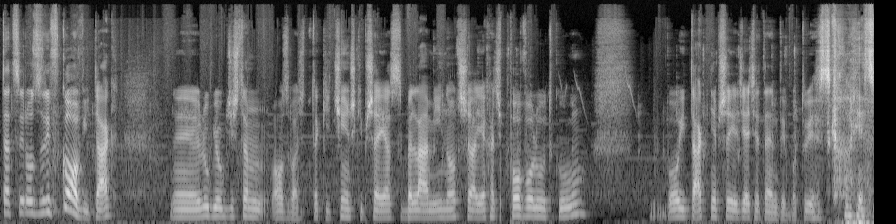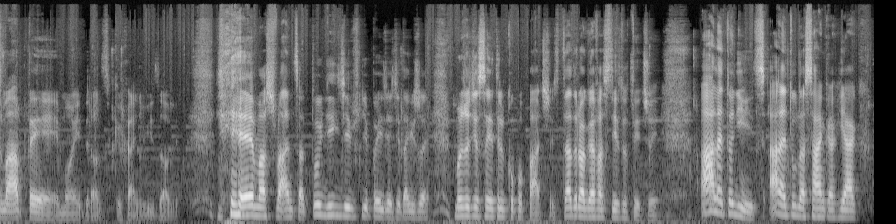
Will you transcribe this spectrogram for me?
tacy rozrywkowi, tak? Yy, lubią gdzieś tam, o zobacz, taki ciężki przejazd z belami, no trzeba jechać powolutku, bo i tak nie przejedziecie tędy, bo tu jest koniec mapy, moi drodzy, kochani widzowie. Nie ma szansa, tu nigdzie już nie pojedziecie, także możecie sobie tylko popatrzeć. Ta droga was nie dotyczy. Ale to nic, ale tu na sankach jak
